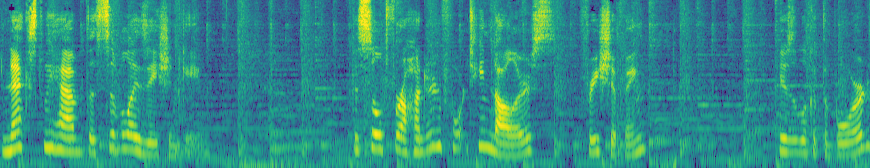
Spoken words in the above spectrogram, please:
Next we have the Civilization game. This sold for $114, free shipping. Here's a look at the board.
